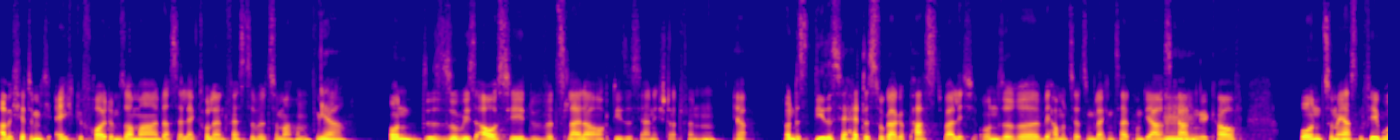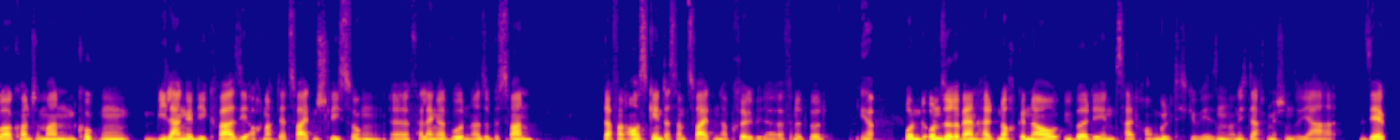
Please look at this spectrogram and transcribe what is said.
aber ich hätte mich echt gefreut, im Sommer das Electroland Festival zu machen. Ja, Und so wie es aussieht, wird es leider auch dieses Jahr nicht stattfinden. ja. Und es, dieses Jahr hätte es sogar gepasst, weil ich unsere, wir haben uns ja zum gleichen Zeitpunkt Jahreskarten Mhm. gekauft. Und zum 1. Februar konnte man gucken, wie lange die quasi auch nach der zweiten Schließung äh, verlängert wurden, also bis wann. Davon ausgehend, dass am 2. April wieder eröffnet wird. Ja. Und unsere wären halt noch genau über den Zeitraum gültig gewesen. Und ich dachte mir schon so, ja, sehr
